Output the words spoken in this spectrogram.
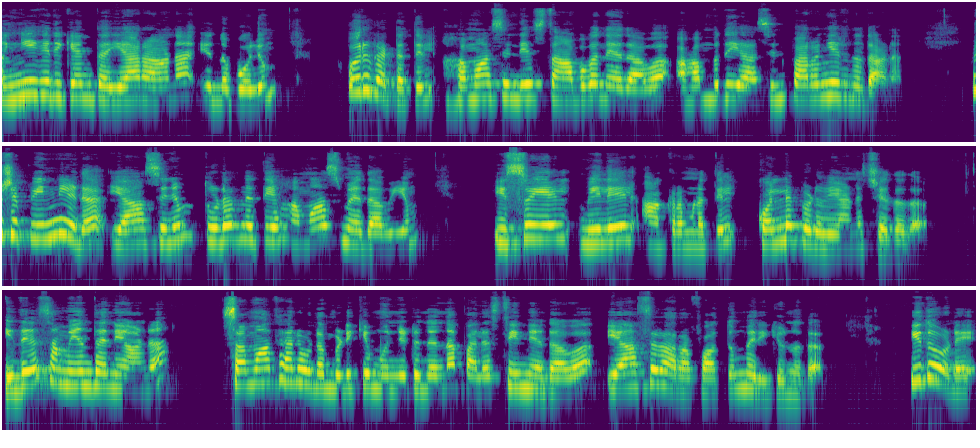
അംഗീകരിക്കാൻ തയ്യാറാണ് എന്ന് പോലും ഒരു ഘട്ടത്തിൽ ഹമാസിന്റെ സ്ഥാപക നേതാവ് അഹമ്മദ് യാസിൻ പറഞ്ഞിരുന്നതാണ്. പക്ഷെ പിന്നീട് യാസിനും തുടർന്നെത്തിയ ഹമാസ് മേധാവിയും ഇസ്രയേൽ മിലേൽ ആക്രമണത്തിൽ കൊല്ലപ്പെടുകയാണ് ചെയ്തത്. ഇതേ സമയം തന്നെയാണ് സമാധാന ഉടമ്പടിക്ക് മുന്നിട്ട് നിന്ന പലസ്തീൻ നേതാവ് യാസർ അറഫാത്തും മരിക്കുന്നത്. ഇതോടെ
